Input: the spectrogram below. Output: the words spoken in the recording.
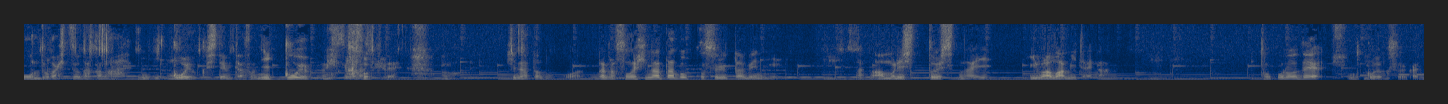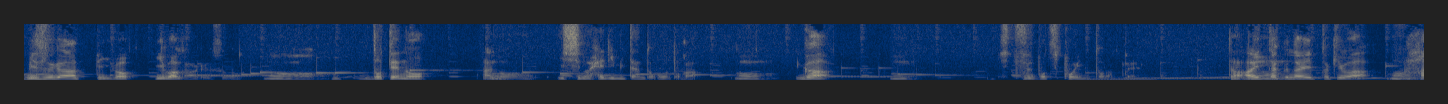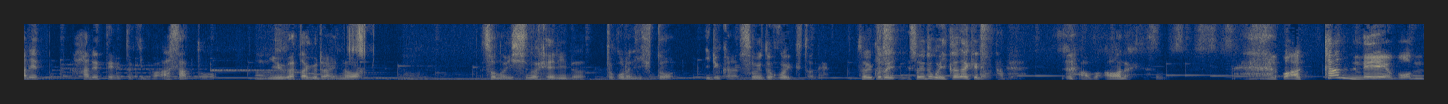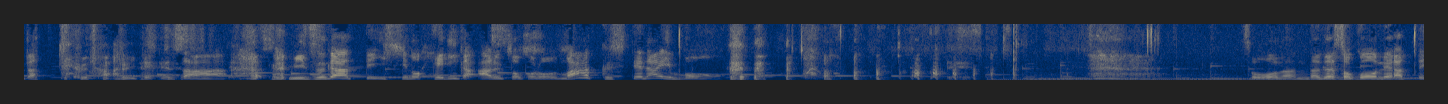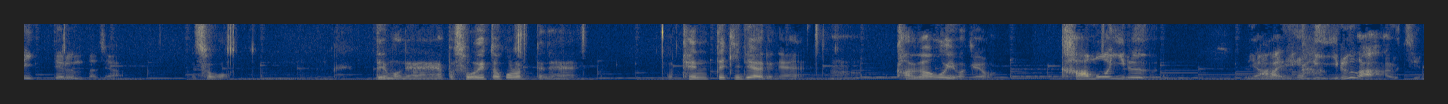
温度が必要だから日光浴してみたいな、その日光浴が必要らしくて、日向ぼっこはだからその日向ぼっこするためになんかあんまりしっとりしてない岩場みたいなところで日光浴するから水があって岩岩があるそのあ土手のあの、石のへりみたいなところとか。あ。うん。がうん。出没ポイントだってだから会いたくない時は、うん。晴れ晴れてる時の朝とうん。夕方ぐらいのうんその石のへりのところに行くといるからそういうとこ行くとねそういうことそういうとこ行かなければ多分あ合わなくて済むわかんねえもんだって普段歩いててさ、水があって石のへりがあるところをマークしてないもん。そうなんだ。じゃあそこを狙って行ってるんだ、じゃあ。そうでもねやっぱそういうところってね天敵であるねうん。蚊が多いわけよ蚊もいる。いや、うんヘビいるわ、うち。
